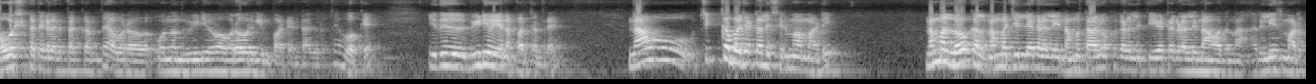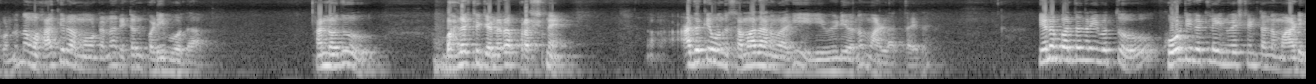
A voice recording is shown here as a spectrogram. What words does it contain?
ಅವಶ್ಯಕತೆಗಳಿಗೆ ತಕ್ಕಂತೆ ಅವರ ಒಂದೊಂದು ವಿಡಿಯೋ ಅವರವ್ರಿಗೆ ಇಂಪಾರ್ಟೆಂಟ್ ಆಗಿರುತ್ತೆ. ಓಕೆ ಇದು ವಿಡಿಯೋ ಏನಪ್ಪ ಅಂತಂದರೆ, ನಾವು ಚಿಕ್ಕ ಬಜೆಟಲ್ಲಿ ಸಿನಿಮಾ ಮಾಡಿ ನಮ್ಮ ಲೋಕಲ್ ನಮ್ಮ ಜಿಲ್ಲೆಗಳಲ್ಲಿ, ನಮ್ಮ ತಾಲೂಕುಗಳಲ್ಲಿ ಥಿಯೇಟರ್ಗಳಲ್ಲಿ ನಾವು ಅದನ್ನು ರಿಲೀಸ್ ಮಾಡಿಕೊಂಡು ನಾವು ಹಾಕಿರೋ ಅಮೌಂಟನ್ನು ರಿಟರ್ನ್ ಪಡಿಬೋದಾ? ಅನ್ನೋದು ಬಹಳಷ್ಟು ಜನರ ಪ್ರಶ್ನೆ. ಅದಕ್ಕೆ ಒಂದು ಸಮಾಧಾನವಾಗಿ ಈ ವಿಡಿಯೋನ ಮಾಡಲಾಗ್ತಾ ಇದೆ. ಏನಪ್ಪ ಅಂತಂದರೆ ಇವತ್ತು ಕೋಟಿಗಟ್ಟಲೆ ಇನ್ವೆಸ್ಟ್ಮೆಂಟನ್ನು ಮಾಡಿ,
